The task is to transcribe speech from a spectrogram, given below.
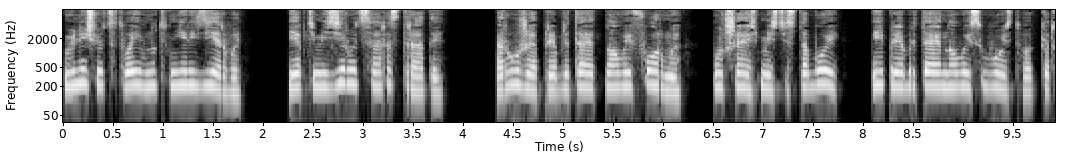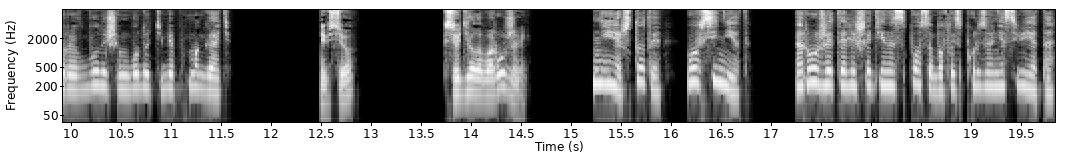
увеличиваются твои внутренние резервы и оптимизируются растраты. Оружие приобретает новые формы, улучшаясь вместе с тобой и приобретая новые свойства, которые в будущем будут тебе помогать. И все? Все дело в оружии? Нет, что ты, вовсе нет. Оружие — это лишь один из способов использования света.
